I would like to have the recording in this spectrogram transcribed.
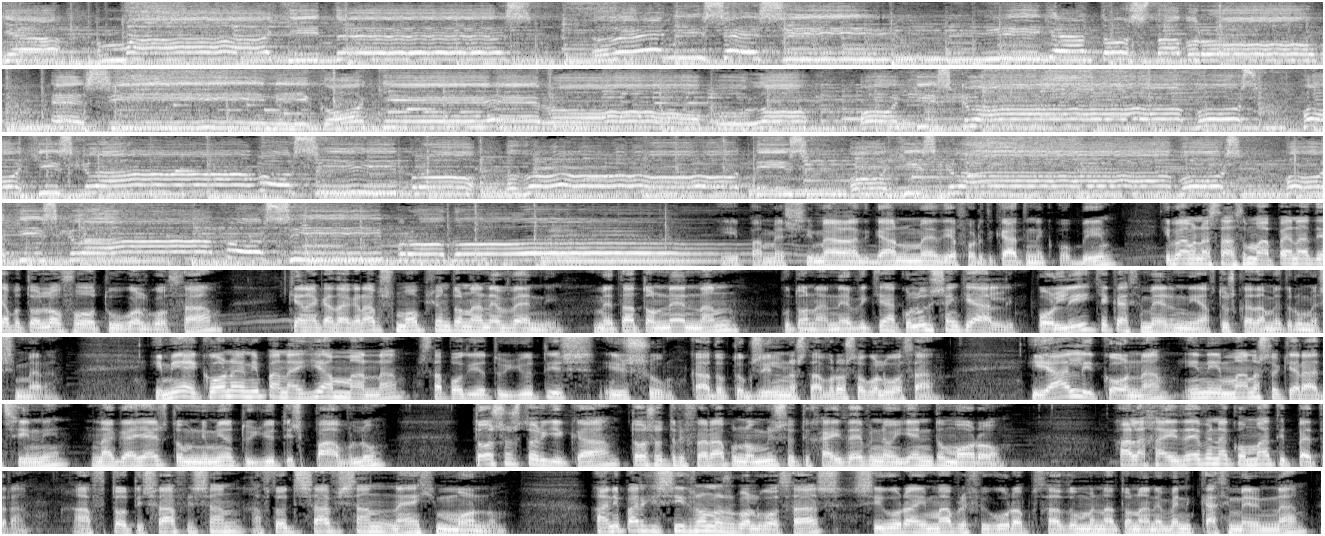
για μάχητες δεν είσαι εσύ για το σταυρό. Εσύ νοικοκαιρόπουλο όχι σκλάβος όχι σκλάβος προδότης. Όχι σκλάβος, όχι σκλάβος ή Είπαμε σήμερα να την κάνουμε διαφορετικά την εκπομπή. Είπαμε να σταθούμε απέναντι από το λόφο του Γολγοθά και να καταγράψουμε όποιον τον ανεβαίνει. Μετά τον έναν που τον ανέβηκε, ακολούθησαν και άλλοι. Πολλοί και καθημερινοί. Αυτούς καταμετρούμε σήμερα. Η μία εικόνα είναι η Παναγία Μάνα στα πόδια του γιού της Ιησού, κάτω από τον ξύλινο σταυρό στο Γολγοθά. Η άλλη εικόνα είναι η μάνα στο κερατσίνι να αγκαλιάζει το μνημείο του γιού της Παύλου, τόσο στοργικά, τόσο τρυφερά που νομίζει ότι χαϊδεύει νεογέννητο μωρό. Αλλά χαϊδεύει ένα κομμάτι πέτρα. Αυτό της άφησαν, αυτό της άφησαν να έχει μόνο. Αν υπάρχει σύγχρονος Γολγοθάς, σίγουρα η μαύρη φιγούρα που θα δούμε να τον ανεβαίνει καθημερινά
